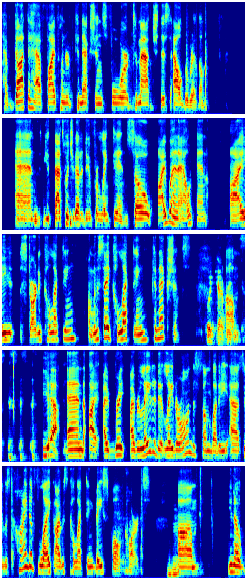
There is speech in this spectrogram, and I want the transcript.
have got to have 500 connections for to match this algorithm. And you, that's what you got to do for linkedin. So i went out and i started collecting i'm going to say collecting connections um, yeah, and I I, re- I related it later on to somebody as it was kind of like I was collecting baseball cards. Mm-hmm. Um, you know,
